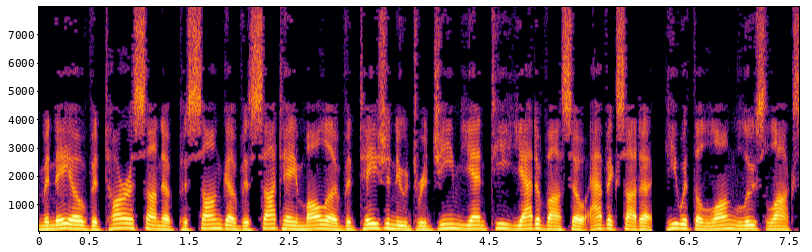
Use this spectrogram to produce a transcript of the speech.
Maneo Vitarasana Pasanga Visate Mala Vitajanu Drajim Yanti Yadavaso Aviksata, he with the long loose locks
